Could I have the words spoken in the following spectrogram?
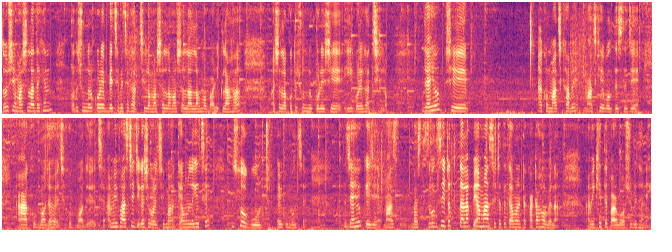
তো সে মাসাল্লাহ দেখেন, কত সুন্দর করে বেছে বেছে খাচ্ছিল মাসাল্লাহ মাসাল্লাহ আল্লাহ বারিক লাহা। মাসাল্লাহ কত সুন্দর করে সে ই করে খাচ্ছিল। যাই হোক, সে এখন মাছ খাবে। মাছ খেয়ে বলতেছে যে খুব মজা হয়েছে, খুব মজা হয়েছে। আমি ফার্স্টে জিজ্ঞাসা করেছি, মা, কেমন লেগেছে? সো গুড এরকম বলছে। তো যাই হোক, এই যে মাছ ভাজতেছে, বলতেছে, এটা তো তেলাপিয়া মাছ, এটাতে তেমন একটা কাটা হবে না, আমি খেতে পারব, অসুবিধা নেই।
